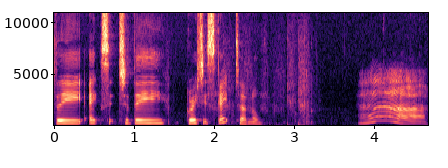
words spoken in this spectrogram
the exit to the Great Escape Tunnel. Ah,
